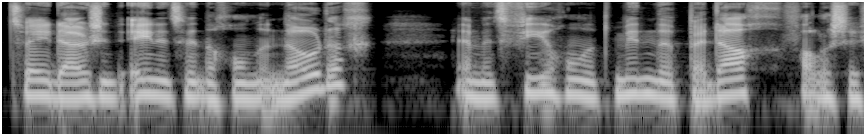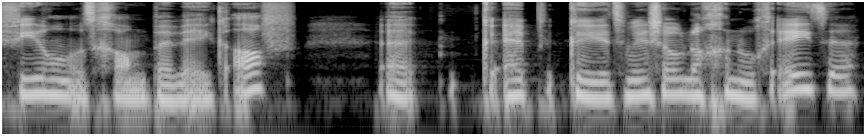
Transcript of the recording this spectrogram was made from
2021 nodig. En met 400 minder per dag vallen ze 400 gram per week af. Eh, heb, kun je tenminste ook nog genoeg eten.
